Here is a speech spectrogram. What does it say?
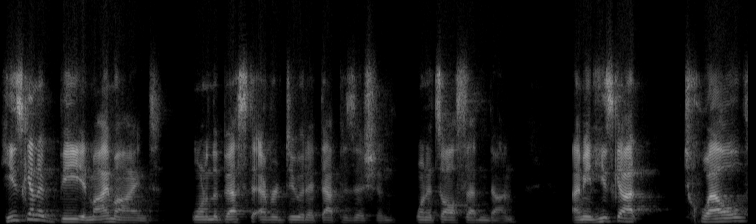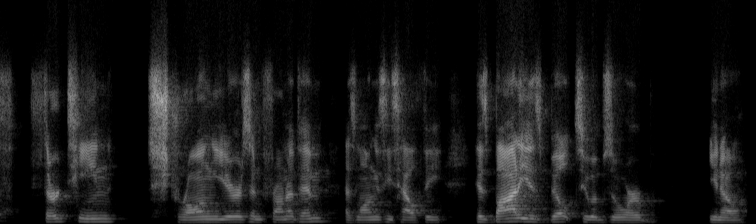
He's going to be in my mind one of the best to ever do it at that position when it's all said and done. I mean he's got 12 13 strong years in front of him as long as he's healthy his body is built to absorb, you know,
